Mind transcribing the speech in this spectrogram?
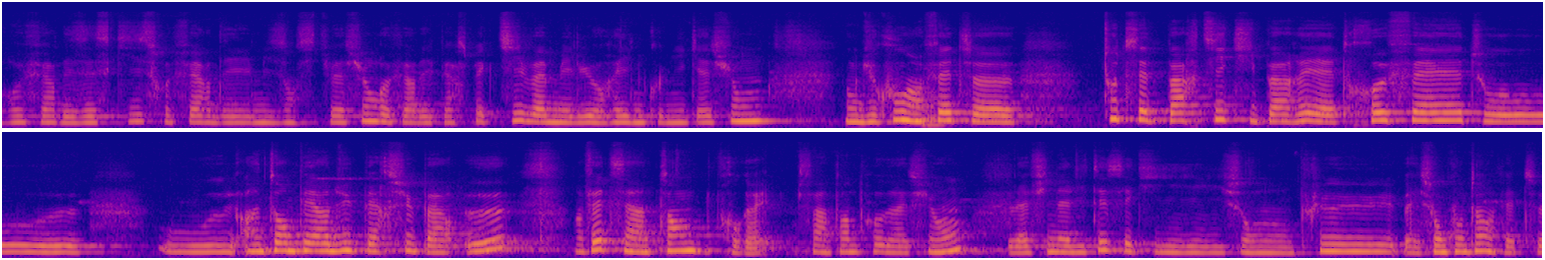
refaire des esquisses, refaire des mises en situation, refaire des perspectives, améliorer une communication. Donc du coup, en fait, euh, toute cette partie qui paraît être refaite ou, ou, un temps perdu perçu par eux, en fait, c'est un temps de progrès, c'est un temps de progression. La finalité, c'est qu'ils sont plus, bah, ils sont contents en fait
